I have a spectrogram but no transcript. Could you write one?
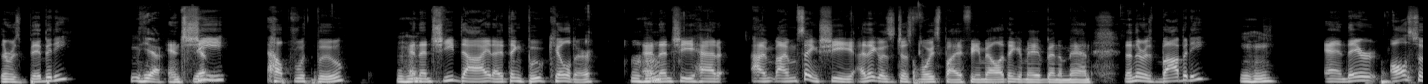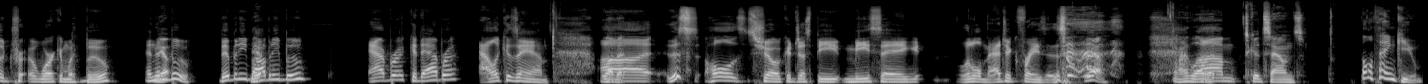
there was Bibbity. yeah. and she helped with Boo, Mhm. and then she died. I think Boo killed her, Mhm. and then she had. I'm, I'm saying she. I think it was just voiced by a female. I think it may have been a man. Then there was Bobbity, Mhm. and they're also tr- working with Boo, and then Yep. Boo, Bibbidi, Yep. Bobbity, Boo, Abra, Kadabra, Alakazam. Uh, This whole show could just be me saying little magic phrases. Yeah. I love Um, it. It's good sounds. well, thank you.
